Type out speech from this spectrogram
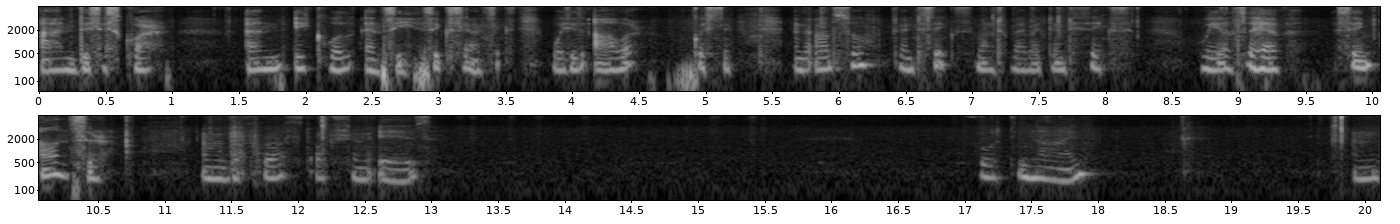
and this is square and equal and see 676 which is our question. And also 26 multiplied by 26 we also have the same answer. And the first option is 49 and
